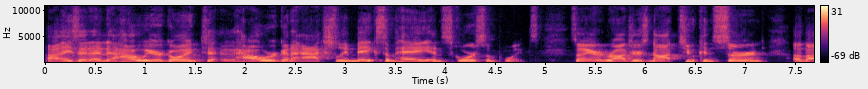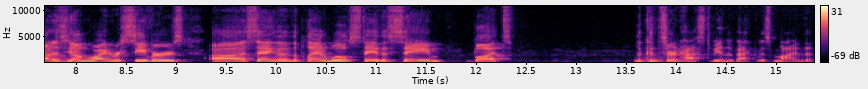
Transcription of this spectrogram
Uh, he said, and how we are going to, how we're going to actually make some hay and score some points. So Aaron Rodgers not too concerned about his young wide receivers, uh, saying that the plan will stay the same, but the concern has to be in the back of his mind that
